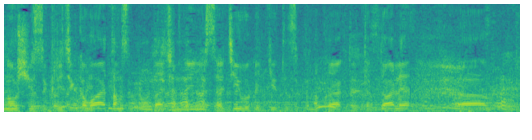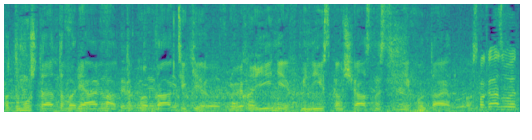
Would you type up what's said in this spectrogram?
научиться критиковать там законодательные инициативы, какие-то законопроекты и так далее. Э, Потому что этого реально, такой практики в Украине, в Хмельницком в частности, не хватает просто. Показывает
